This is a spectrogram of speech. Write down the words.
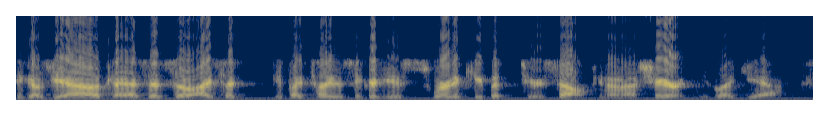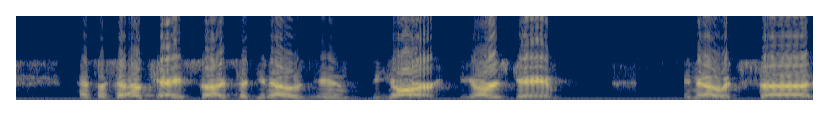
he goes, yeah, okay. I said, so I said, if I tell you the secret, you swear to keep it to yourself, you know, not share it. He's like, yeah. And so I said, okay. So I said, you know, in the Yar, the Yar's game, you know, it's uh,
